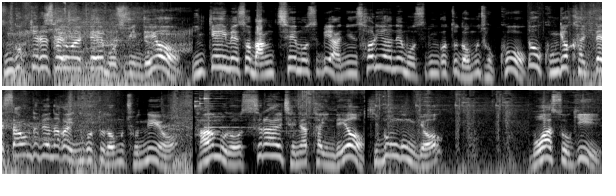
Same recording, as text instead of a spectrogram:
궁극기를 사용할 때의 모습인데요. 인게임에서 망치의 모습이 아닌 서리안의 모습인 것도 너무 좋고 또 공격할 때 사운드 변화가 있는 것도 너무 좋네요. 다음으로 스랄 제냐타인데요. 기본 공격 모아 쏘기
